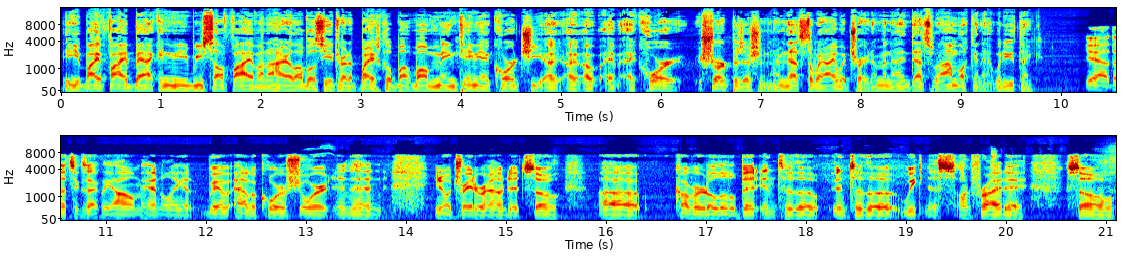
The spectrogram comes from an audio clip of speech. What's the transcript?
you buy five back and you resell five on a higher level. So you try to bicycle, but while maintaining a core, a, a, a core short position. I mean, that's the way I would trade them. And I, that's what I'm looking at. What do you think? Yeah, that's exactly how I'm handling it. We have, have a core short and then, you know, trade around it. So, uh, covered a little bit into the into the weakness on Friday. So,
